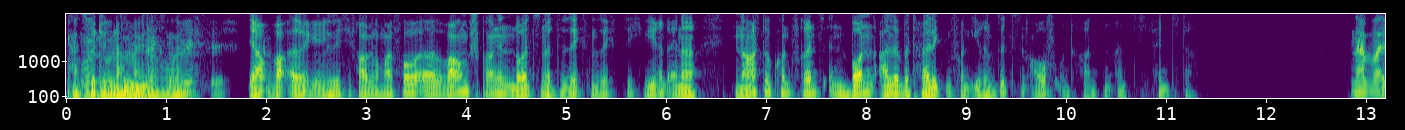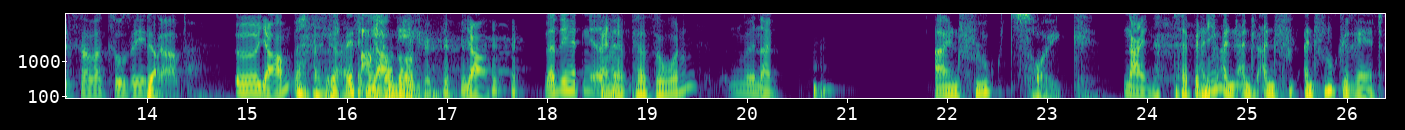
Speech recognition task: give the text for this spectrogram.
Kannst du den nochmal wiederholen? 1966? Ja, wa äh, ich lese die Frage nochmal vor. Äh, warum sprangen 1966 während einer NATO-Konferenz in Bonn alle Beteiligten von ihren Sitzen auf und rannten ans Fenster? Na, weil es da was zu sehen Ja. gab. Äh, ja. Also Der Eismann ja, war dort. ja. Na, sie hätten ja. eine Person, äh, nein. Ein Flugzeug. Nein. Ein, ein, ein, ein, ein Fluggerät.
